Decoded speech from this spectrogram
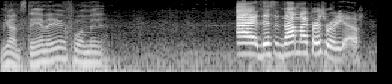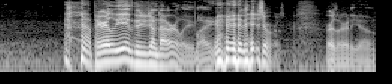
You got to stay in the air for a minute. I this is not my first rodeo. Apparently, it is because you jumped out early. Like it's your first rodeo.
